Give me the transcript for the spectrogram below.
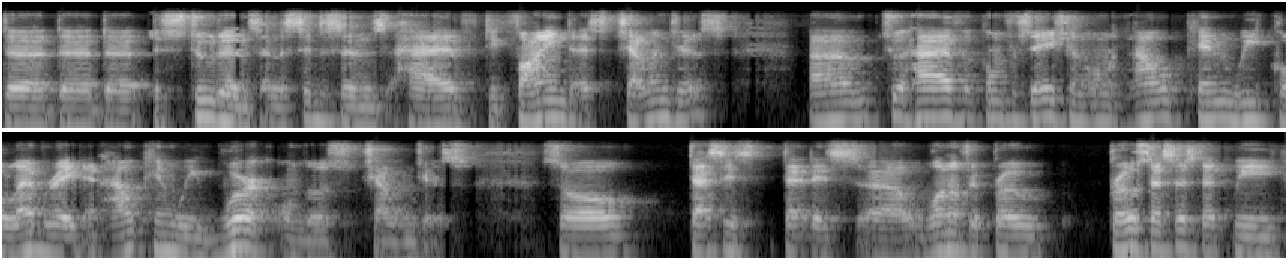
the, the, the, the, students and the citizens have defined as challenges um, to have a conversation on how can we collaborate and how can we work on those challenges. So that is that is uh, one of the pro processes that we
